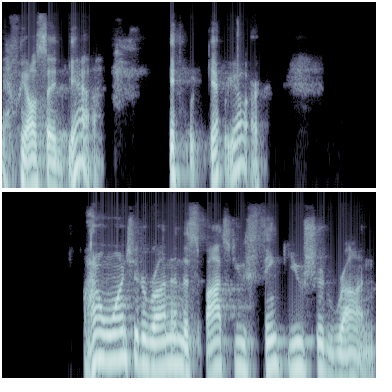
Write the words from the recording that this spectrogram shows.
And we all said, Yeah, yeah, we are. I don't want you to run in the spots you think you should run.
